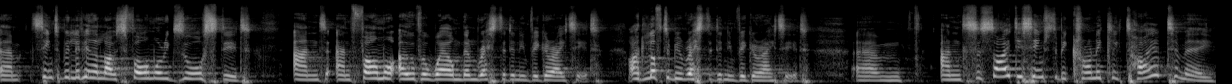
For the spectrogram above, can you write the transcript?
um, seem to be living their lives far more exhausted and, and far more overwhelmed than rested and invigorated. I'd love to be rested and invigorated. Um, and society seems to be chronically tired to me.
